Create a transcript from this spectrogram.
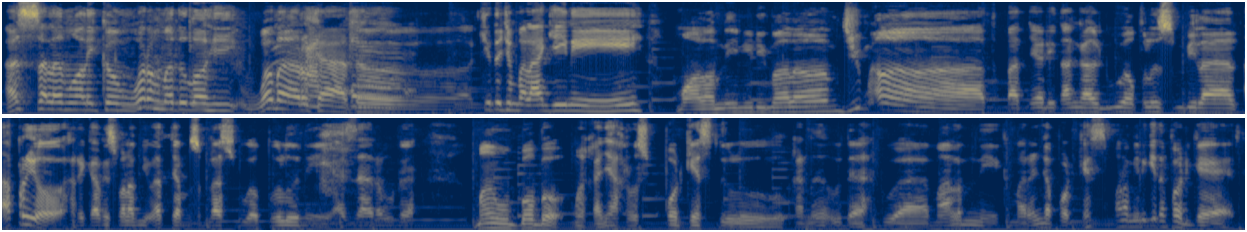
Assalamualaikum warahmatullahi wabarakatuh. Kita jumpa lagi nih malam ini di malam Jumat, tepatnya di tanggal 29 April, hari Kamis malam Jumat jam 11.20 nih. Azara udah mau bobo makanya harus podcast dulu karena udah dua malam nih kemarin nggak podcast malam ini kita podcast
